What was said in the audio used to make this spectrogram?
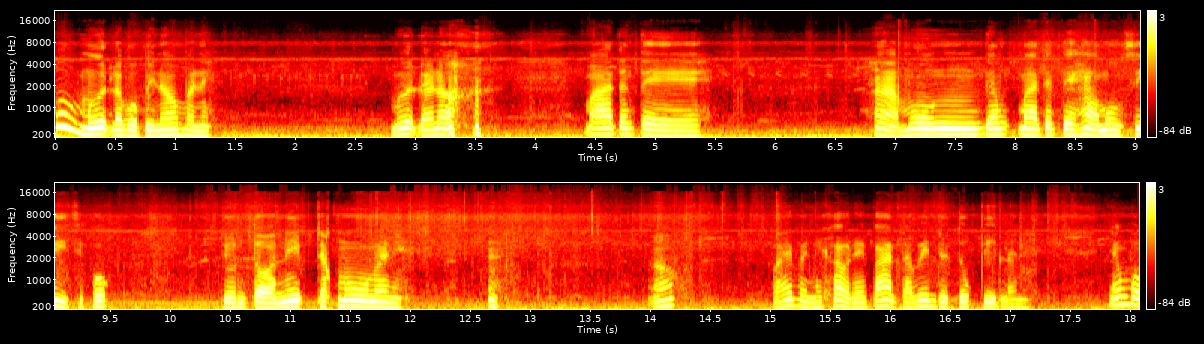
อู้มืดแล้วบ่พี่น้องมานี่มืดแล้วเนาะ มาตั้งแต่ห้าโมงมาตั้งแต่ห้าโมงสี่สิบหกจนตอนนี้จักโมงเลยนี่อื้อเอาไว้ไปในเข้าในบ้านตาเว้นจะตกดินแล้วนี่ ยังบ่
